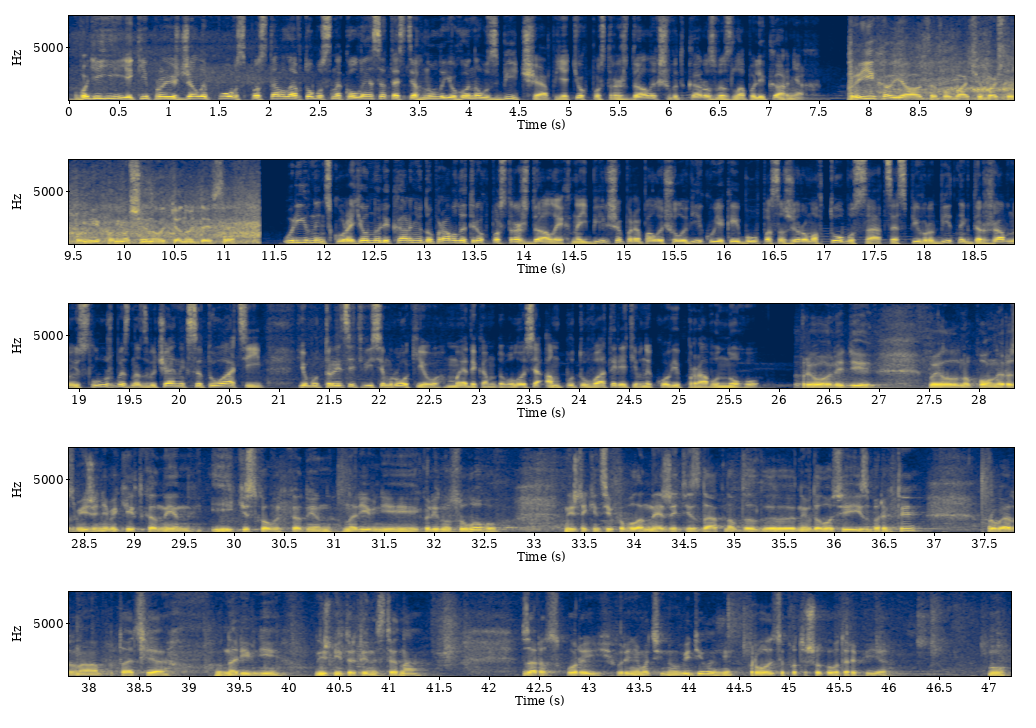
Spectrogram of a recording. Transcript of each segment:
Водії, які проїжджали повз, поставили автобус на колеса та стягнули його на узбіччя. П'ятьох постраждалих швидка розвезла по лікарнях. Приїхав я, оце побачив, бачите, поміг вон машину оттягнути, де все. У Рівненську районну лікарню доправили трьох постраждалих. Найбільше перепало чоловіку, який був пасажиром автобуса. Це співробітник Державної служби з надзвичайних ситуацій. Йому 38 років. Медикам довелося ампутувати рятівникові праву ногу. При огляді виявлено повне розміження м'яких тканин і кісткових тканин на рівні колінного суглобу. Нижня кінцівка була нежиттєздатна, не вдалося її зберегти. Проведена ампутація на рівні нижньої третини стегна. Зараз хворий в реанімаційному відділенні проводиться протишокова терапія. Ну,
